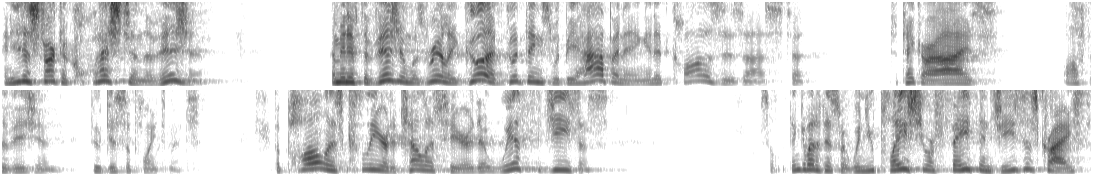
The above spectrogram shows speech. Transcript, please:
and you just start to question the vision. I mean, if the vision was really good, good things would be happening, and it causes us to, to take our eyes off the vision through disappointment. But Paul is clear to tell us here that with Jesus, so think about it this way when you place your faith in Jesus Christ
